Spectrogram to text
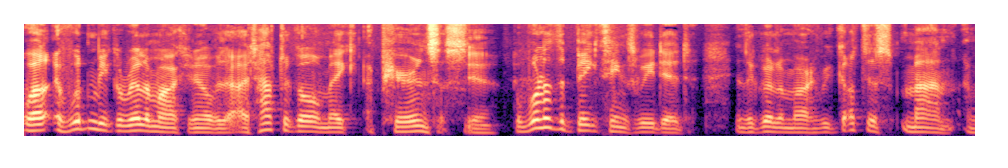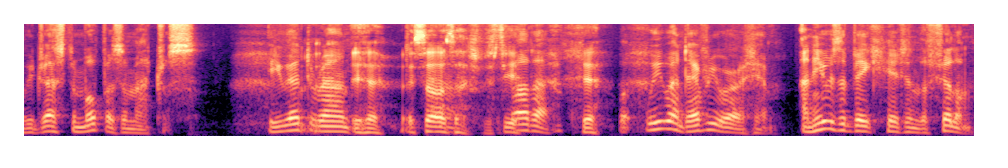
Well, it wouldn't be guerrilla marketing over there. I'd have to go and make appearances. Yeah. But one of the big things we did in the guerrilla marketing, we got this man and we dressed him up as a mattress. He went around. Yeah, I saw that. but saw Yeah. that. Yeah. But we went everywhere with him, and he was a big hit in the film.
